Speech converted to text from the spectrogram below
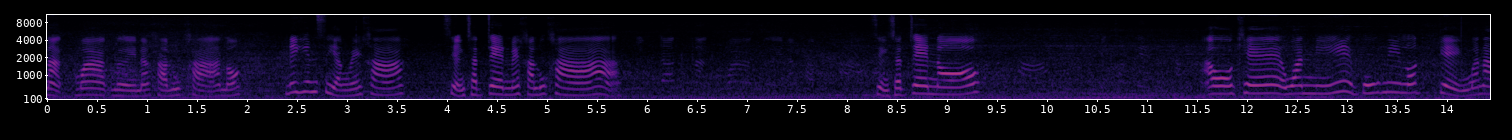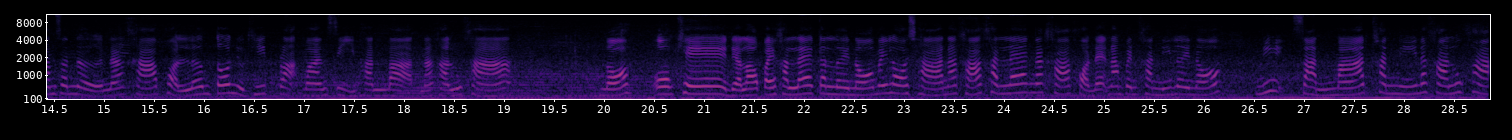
หนักมากเลยนะคะ ลูกค้าเนาะ ได้ยินเสียงไหมคะ เสียงชัดเจนไหมคะลูกค้า เสียงชัดเจนเนาะโอเค วันนี้ปุ๊กมีรถเก่งมานำเสนอนะคะ ผ่อนเริ่มต้นอยู่ที่ประมาณ 4,000 บาทนะคะ ลูกค้า เนาะโอเค เดี๋ยวเราไปคันแรกกันเลยเนาะ ไม่รอช้านะคะ คันแรกนะคะ ขอแนะนำเป็นคันนี้เลยเนาะ นี่สันมาร์ทคันนี้นะคะ ลูกค้า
